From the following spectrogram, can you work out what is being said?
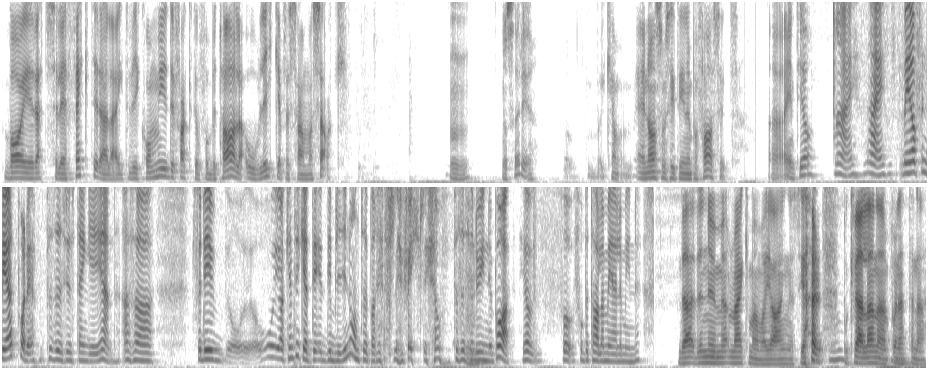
vad är rättslig effekt i det här läget? Vi kommer ju de facto få betala olika för samma sak. Mm. Och så är det ju. Kan, är det någon som sitter inne på facit? Nej, inte jag. Nej, nej, men jag har funderat på det. Precis just den grejen. Alltså, för det, och jag kan tycka att det, det blir någon typ av rättslig effekt. Liksom. Precis som mm. du är inne på. Jag får, får betala mer eller mindre. Där, det, nu märker man vad jag och Agnes gör mm. på kvällarna, på mm. nätterna.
